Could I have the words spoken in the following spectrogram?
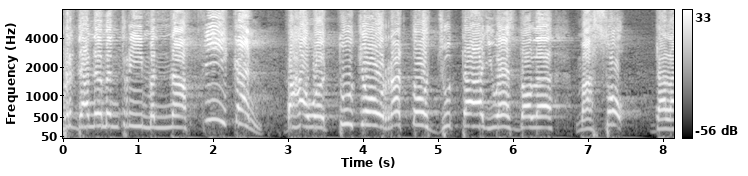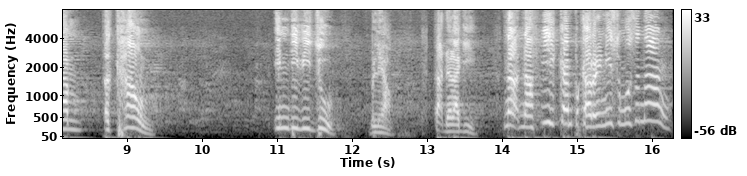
Perdana Menteri menafikan bahawa 700 juta US dollar masuk dalam akaun individu beliau. Tak ada lagi. Nak nafikan perkara ini sungguh senang.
